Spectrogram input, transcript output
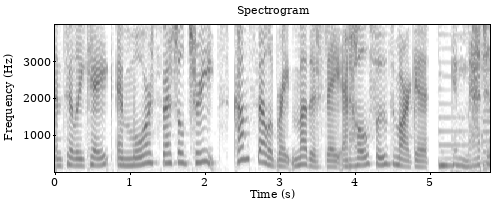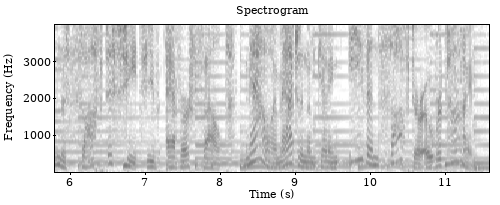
chantilly cake, and more special treats. Come celebrate Mother's Day at Whole Foods Market. Imagine the softest sheets you've ever felt. Now imagine them getting even softer over time.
